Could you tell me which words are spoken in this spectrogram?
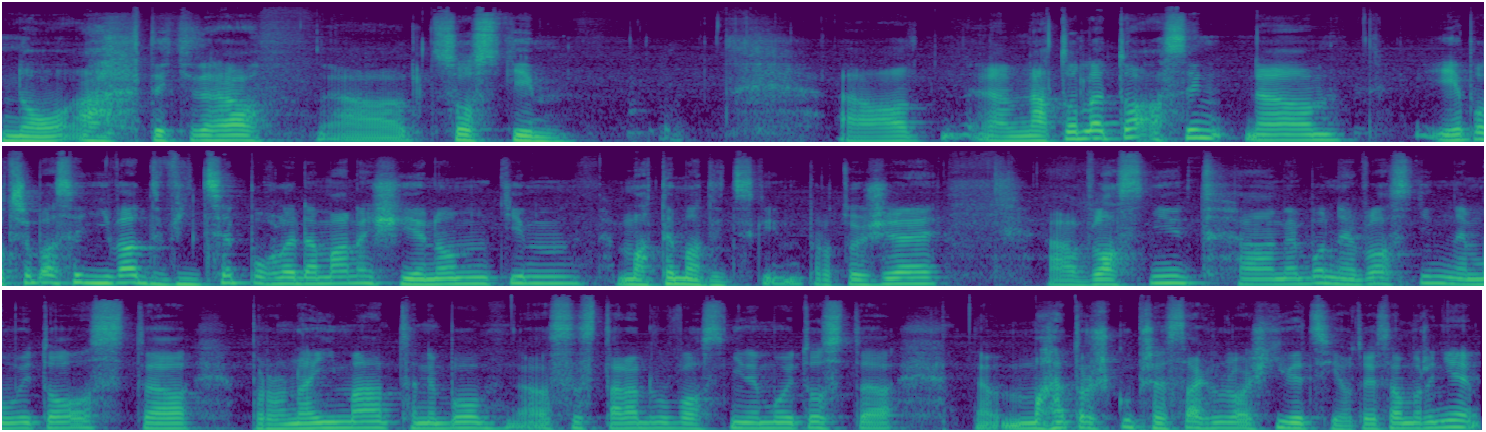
No a teď teda co s tím? Na tohle to asi je potřeba se dívat více pohledama než jenom tím matematickým, protože vlastnit nebo nevlastnit nemovitost, pronajímat nebo se starat o vlastní nemovitost má trošku přesah do dalších věcí. To je samozřejmě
